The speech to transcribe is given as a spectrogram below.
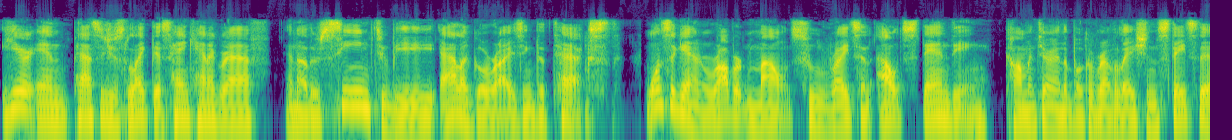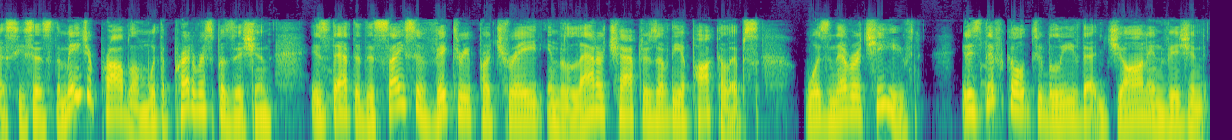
here in passages like this, Hank Hanegraaff and others seem to be allegorizing the text. Once again, Robert Mounce, who writes an outstanding commentary on the book of Revelation, states this. He says, The major problem with the preterist position is that the decisive victory portrayed in the latter chapters of the apocalypse was never achieved. It is difficult to believe that John envisioned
